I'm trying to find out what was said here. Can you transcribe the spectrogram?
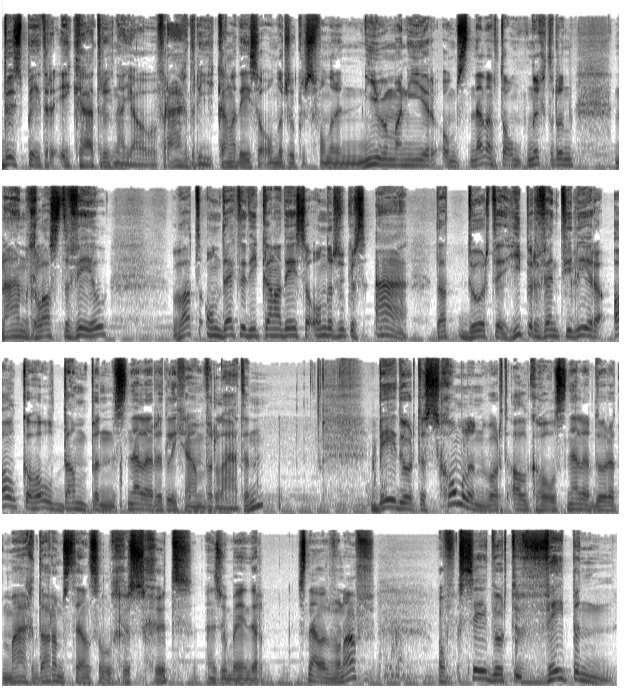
Dus Peter, ik ga terug naar jou. Vraag 3. Canadese onderzoekers vonden een nieuwe manier om sneller te ontnuchteren na een glas te veel. Wat ontdekten die Canadese onderzoekers? A. Dat door te hyperventileren alcoholdampen sneller het lichaam verlaten. B. Door te schommelen wordt alcohol sneller door het maag-darmstelsel geschud. En zo ben je er sneller vanaf. Of C. Door te vapen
